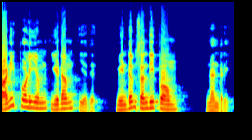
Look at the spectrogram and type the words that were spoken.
பனிப்பொழியும் இடம் எது? மீண்டும் சந்திப்போம். நன்றி.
